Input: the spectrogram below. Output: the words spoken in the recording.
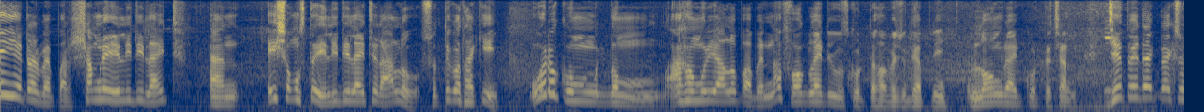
এই এটার ব্যাপার, সামনে এলইডি লাইট অ্যান্ড এই সমস্ত এলইডি লাইটের আলো, সত্যি কথা কি? ওরকম একদম আহামরি আলো পাবেন না ফগ লাইট ইউজ করতে হবে যদি আপনি লং রাইড করতে চান। যেহেতু এটা একটা একশো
